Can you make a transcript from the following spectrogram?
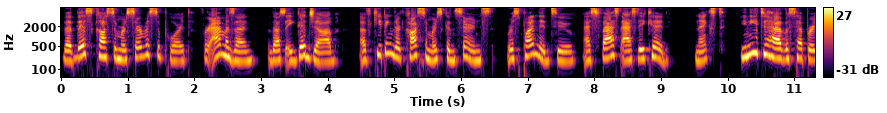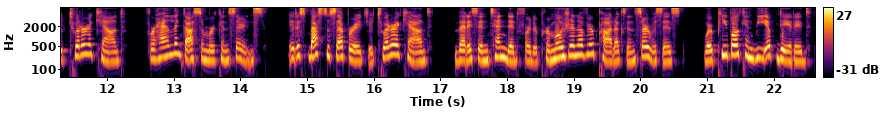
that this customer service support for Amazon does a good job of keeping their customers' concerns responded to as fast as they could. Next, you need to have a separate Twitter account for handling customer concerns. It is best to separate your Twitter account that is intended for the promotion of your products and services, where people can be updated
